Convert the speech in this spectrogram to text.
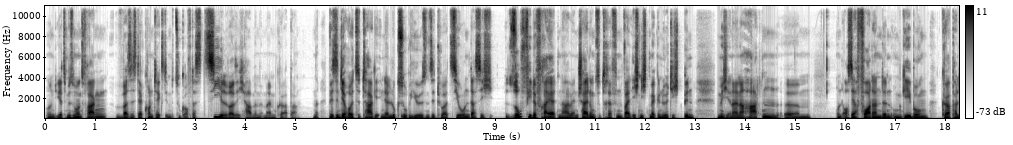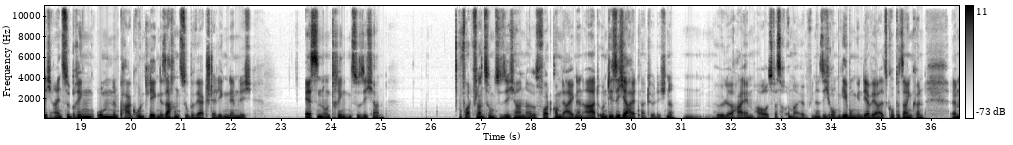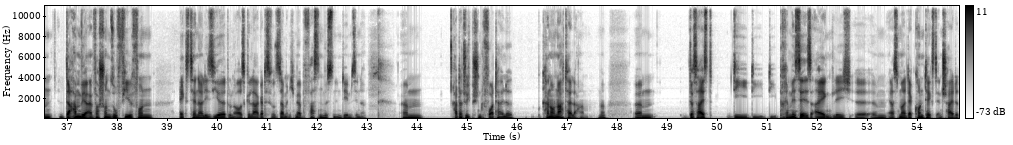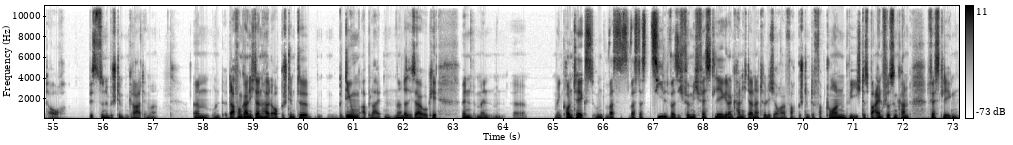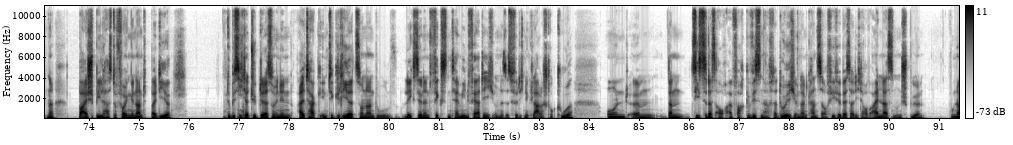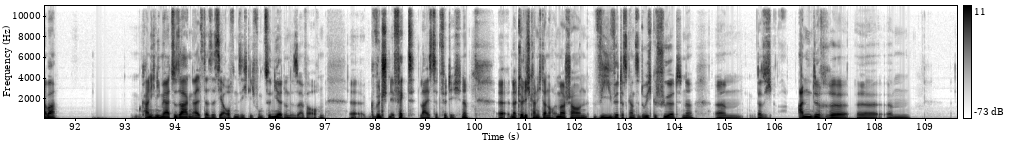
Und jetzt müssen wir uns fragen, was ist der Kontext in Bezug auf das Ziel, was ich habe mit meinem Körper? Ne? Wir sind ja heutzutage in der luxuriösen Situation, dass ich so viele Freiheiten habe, Entscheidungen zu treffen, weil ich nicht mehr genötigt bin, mich in einer harten ähm, und auch sehr fordernden Umgebung körperlich einzubringen, um ein paar grundlegende Sachen zu bewerkstelligen, nämlich Essen und Trinken zu sichern, Fortpflanzung zu sichern, also das Fortkommen der eigenen Art und die Sicherheit natürlich, ne? Hm, Höhle, Heim, Haus, was auch immer irgendwie, ne? Sichere Umgebung, in der wir als Gruppe sein können. Ähm, da haben wir einfach schon so viel von externalisiert und ausgelagert, dass wir uns damit nicht mehr befassen müssen in dem Sinne. Ähm, hat natürlich bestimmte Vorteile, kann auch Nachteile haben. Ne? Ähm, das heißt, die, die, die Prämisse ist eigentlich äh, ähm, erstmal, der Kontext entscheidet auch bis zu einem bestimmten Grad immer. Ähm, und davon kann ich dann halt auch bestimmte Bedingungen ableiten, ne? dass ich sage, okay, wenn mein, äh, mein Kontext und was, was das Ziel, was ich für mich festlege, dann kann ich da natürlich auch einfach bestimmte Faktoren, wie ich das beeinflussen kann, festlegen. Ne? Beispiel hast du vorhin genannt bei dir. Du bist nicht der Typ, der das so in den Alltag integriert, sondern du legst dir einen fixen Termin fertig und das ist für dich eine klare Struktur. Und ähm, dann ziehst du das auch einfach gewissenhafter durch und dann kannst du auch viel, viel besser dich darauf einlassen und spüren. Wunderbar kann ich nicht mehr dazu sagen, als dass es ja offensichtlich funktioniert und es einfach auch einen äh, gewünschten Effekt leistet für dich. Ne? Äh, natürlich kann ich dann auch immer schauen, wie wird das Ganze durchgeführt, ne? ähm, dass ich andere äh, ähm,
